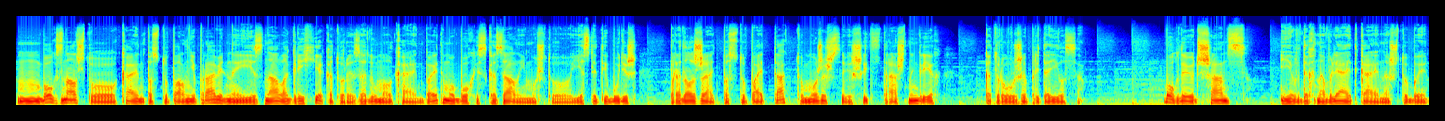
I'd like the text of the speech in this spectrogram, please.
Бог знал, что Каин поступал неправильно и знал о грехе, который задумал Каин. Поэтому Бог и сказал ему, что если ты будешь продолжать поступать так, то можешь совершить страшный грех, который уже притаился. Бог дает шанс и вдохновляет Каина, чтобы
